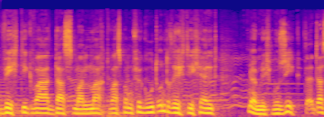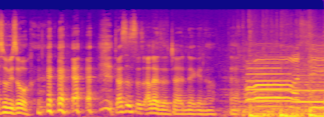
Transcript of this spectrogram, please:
Wichtig war, dass man macht, was man für gut und richtig hält, nämlich Musik. Das sowieso. das ist das alles Entscheidende, genau. Ja.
